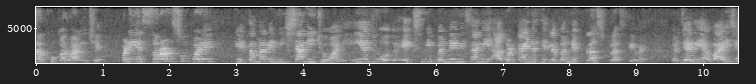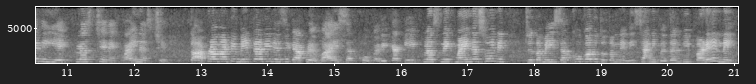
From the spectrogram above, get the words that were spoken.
સરખું કરવાનું છે. પણ અહીંયા સરળ શું પડે કે તમારે નિશાની જોવાની. અહીંયા જુઓ તો એક્સની બંને નિશાની આગળ કાંઈ નથી એટલે બંને પ્લસ પ્લસ કહેવાય. પણ જ્યારે અહીંયા વાય છે ને એ એક પ્લસ છે ને એક માઇનસ છે. તો આપણા માટે બેટર એ રહેશે કે આપણે વાય સરખો કરીએ. કારણ કે એક પ્લસ ને એક માઇનસ હોય ને, જો તમે એ સરખો કરો તો તમને નિશાની બદલવી પડે નહીં.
